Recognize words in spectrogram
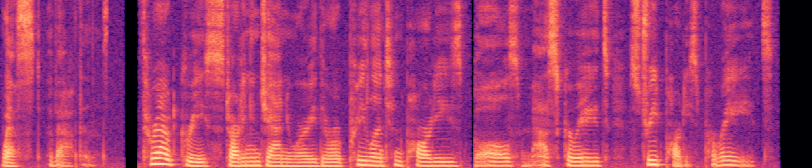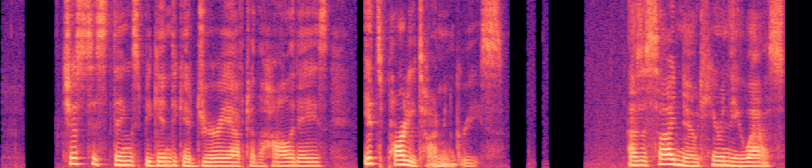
west of Athens. Throughout Greece, starting in January, there are pre Lenten parties, balls, masquerades, street parties, parades. Just as things begin to get dreary after the holidays, it's party time in Greece. As a side note, here in the US,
